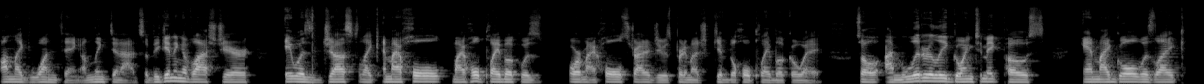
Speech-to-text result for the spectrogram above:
on like one thing on LinkedIn ads. So beginning of last year, it was just like, and my whole my whole playbook was or my whole strategy was pretty much give the whole playbook away. So I'm literally going to make posts, and my goal was like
